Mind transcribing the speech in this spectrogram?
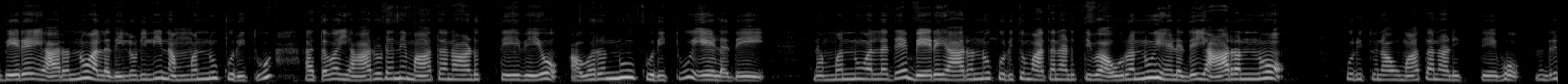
ಬೇರೆ ಯಾರನ್ನೂ ಅಲ್ಲದೆ ಇಲ್ಲಿ ನೋಡಿ ಇಲ್ಲಿ ನಮ್ಮನ್ನು ಕುರಿತು ಅಥವಾ ಯಾರೊಡನೆ ಮಾತನಾಡುತ್ತೇವೆಯೋ ಅವರನ್ನೂ ಕುರಿತು ಹೇಳದೆ ನಮ್ಮನ್ನು ಅಲ್ಲದೆ ಬೇರೆ ಯಾರನ್ನೂ ಕುರಿತು ಮಾತನಾಡುತ್ತೀವೋ ಅವರನ್ನೂ ಹೇಳದೆ ಯಾರನ್ನೋ ಕುರಿತು ನಾವು ಮಾತನಾಡುತ್ತೇವೋ, ಅಂದರೆ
